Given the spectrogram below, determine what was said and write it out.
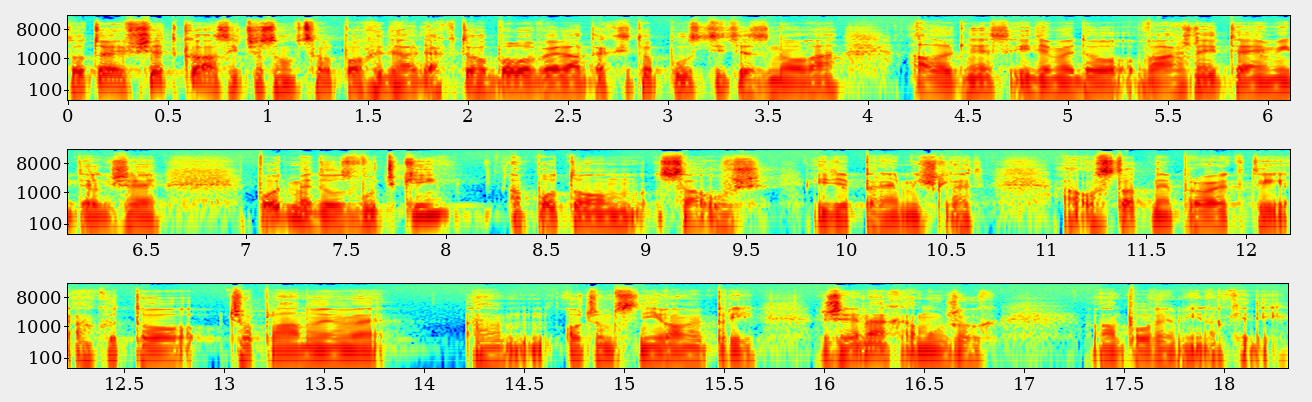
toto je všetko asi, čo som chcel povedať. Ak toho bolo veľa, tak si to pustíte znova, ale dnes ideme do vážnej témy, takže poďme do zvučky a potom sa už ide premyšľať. A ostatné projekty, ako to, čo plánujeme a o čom snívame pri ženách a mužoch, vám poviem inokedy.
